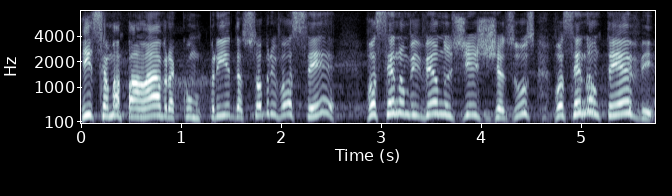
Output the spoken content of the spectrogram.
Isso é uma palavra cumprida sobre você. Você não viveu nos dias de Jesus, você não teve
